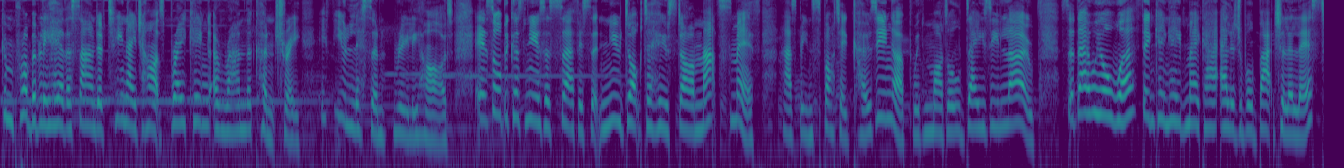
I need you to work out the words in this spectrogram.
can probably hear the sound of teenage hearts breaking around the country if you listen really hard. It's all because news has surfaced that new Doctor Who star Matt Smith has been spotted cozying up with model Daisy Lowe. So there we all were, thinking he'd make our eligible bachelor list,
